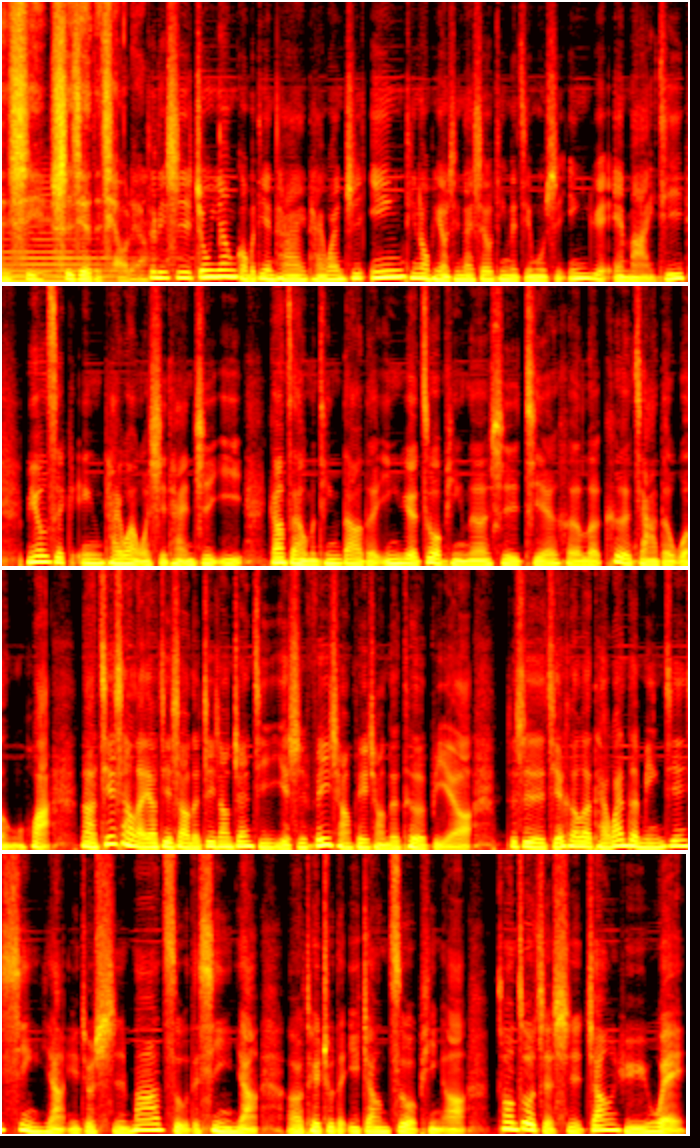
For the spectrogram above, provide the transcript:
联系世界的桥梁。这里是中央广播电台台湾之音，听众朋友现在收听的节目是音乐 MIT Music in Taiwan，我是谭志毅。刚才我们听到的音乐作品呢，是结合了客家的文化。那接下来要介绍的这张专辑也是非常非常的特别啊，这是结合了台湾的民间信仰，也就是妈祖的信仰而推出的一张作品啊。创作者是张宇伟，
